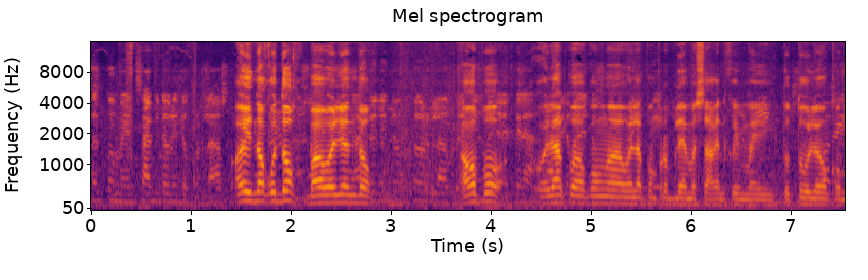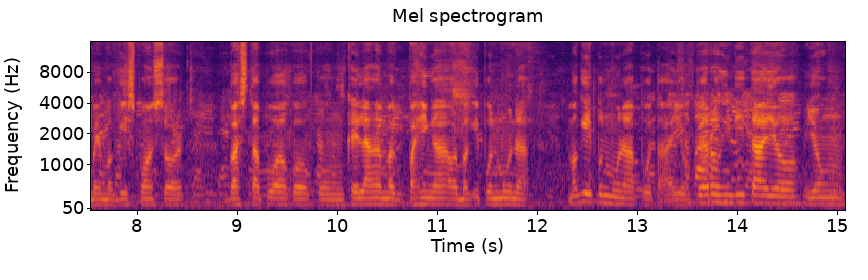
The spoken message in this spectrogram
nag-comment, sabi daw ni Dr. Love. Ay, naku, Doc. Bawal yan, Doc. Sabi ni Dr. Ako po, wala po akong ah, wala pong problema sa akin kung may tutulong, kung may mag-sponsor. Basta po ako kung kailangan magpahinga o mag-ipon muna, mag-ipon muna po tayo. Pero hindi tayo yung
